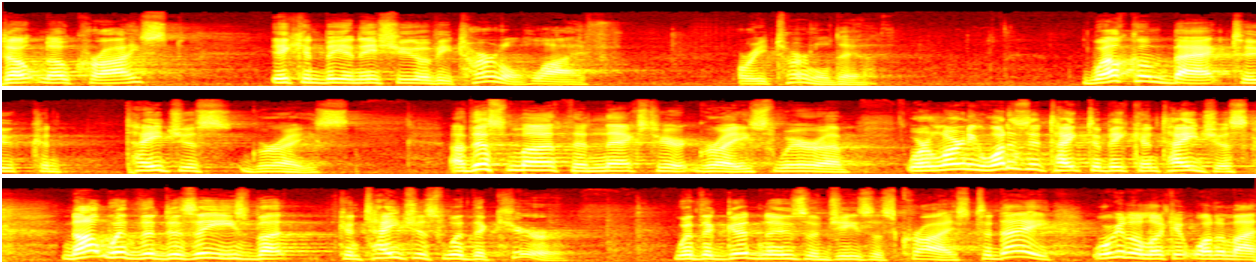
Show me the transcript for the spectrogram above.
don't know Christ, it can be an issue of eternal life or eternal death. Welcome back to Contagious Grace. Uh, this month and next here at Grace, we're, uh, we're learning what does it take to be contagious, not with the disease, but contagious with the cure, with the good news of Jesus Christ. Today, we're going to look at one of my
